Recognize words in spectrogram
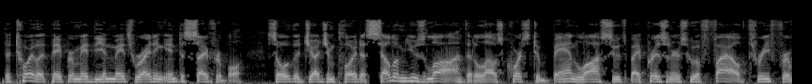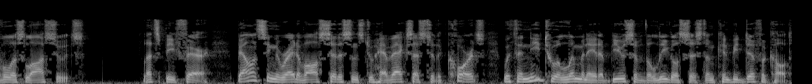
The toilet paper made the inmate's writing indecipherable, so the judge employed a seldom used law that allows courts to ban lawsuits by prisoners who have filed three frivolous lawsuits. Let's be fair. Balancing the right of all citizens to have access to the courts with the need to eliminate abuse of the legal system can be difficult,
